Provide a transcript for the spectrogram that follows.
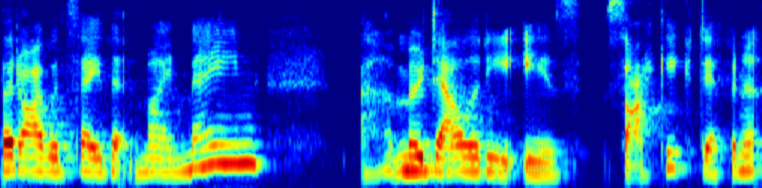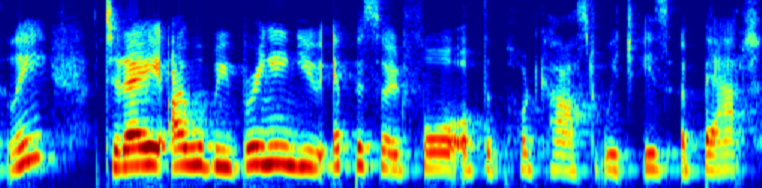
but I would say that my main uh, modality is psychic, definitely. Today, I will be bringing you episode four of the podcast, which is about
